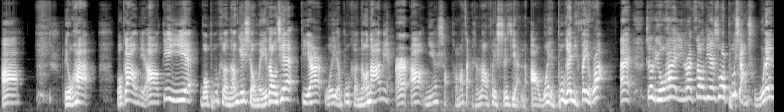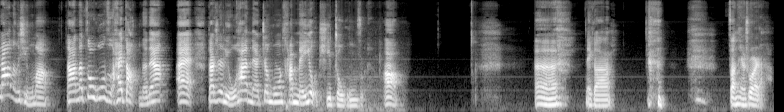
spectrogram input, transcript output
啊，刘汉，我告诉你啊，第一，我不可能给小梅道歉；第二，我也不可能拿米儿啊，你也少他妈在这浪费时间了啊，我也不跟你废话。哎，这刘汉一看臧天硕不想出来，那能行吗？啊，那周公子还等着呢。哎，但是刘汉呢，正宫他没有提周公子啊。嗯，那个张天硕啊，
